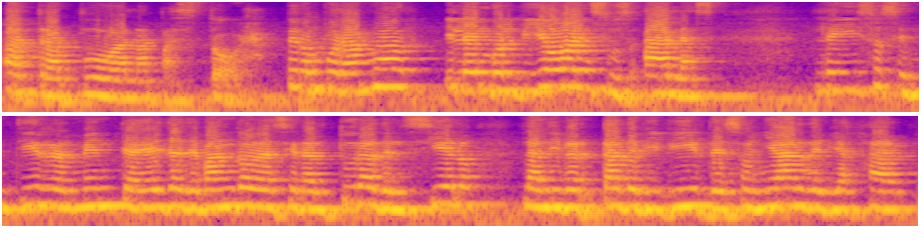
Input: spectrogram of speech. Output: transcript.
atrapó a la pastora, pero por amor, y la envolvió en sus alas. Le hizo sentir realmente a ella, llevándola hacia la altura del cielo, la libertad de vivir, de soñar, de viajar.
